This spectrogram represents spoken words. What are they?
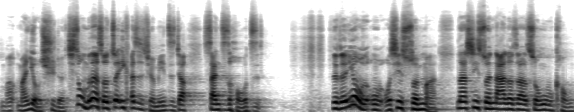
蛮蛮有趣的。其实我们那时候最一开始取的名字叫三只猴子，对对，因为我我我姓孙嘛，那姓孙大家都知道孙悟空。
